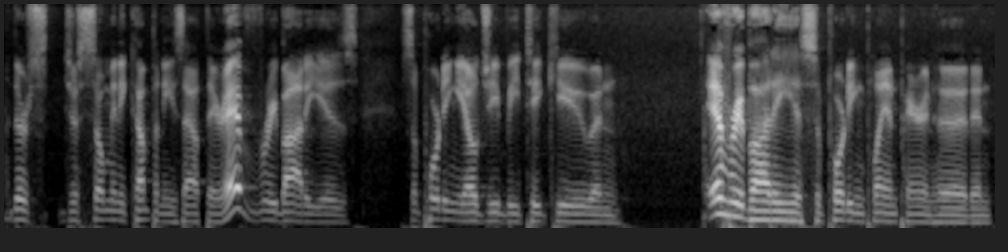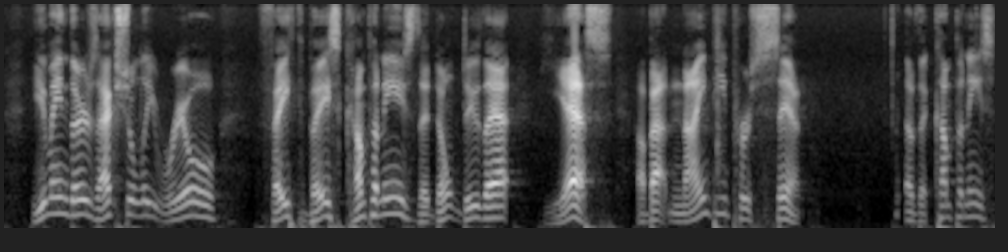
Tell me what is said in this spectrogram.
there's just so many companies out there. Everybody is supporting LGBTQ and everybody is supporting Planned Parenthood and you mean there's actually real faith-based companies that don't do that? Yes, about 90% of the companies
